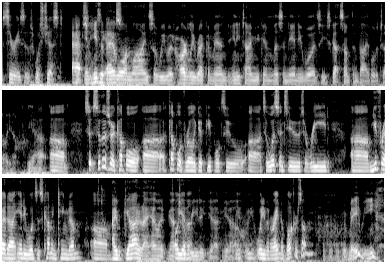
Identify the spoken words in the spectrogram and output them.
series is, was just absolutely. and he's available excellent. online, so we would hardly recommend anytime you can listen to Andy Woods. He's got something valuable to tell you. Yeah. Um, so, so those are a couple, uh, a couple of really good people to uh, to listen to, to read. Um, you've read uh, Andy Woods' Coming Kingdom. Um, I've got it. I haven't got Oh, to haven't? read it yet. Yeah, what, you been writing a book or something? maybe.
